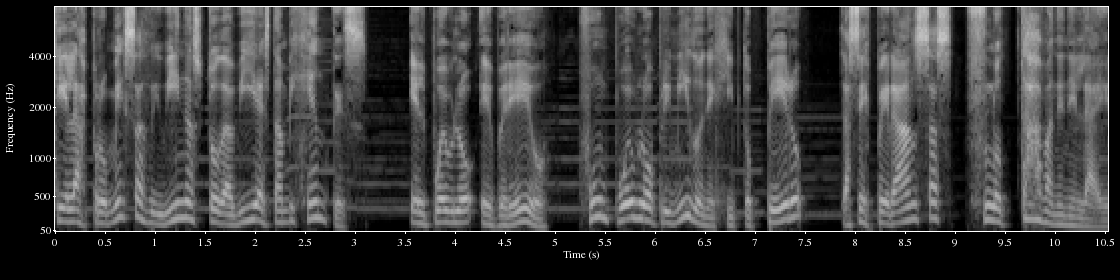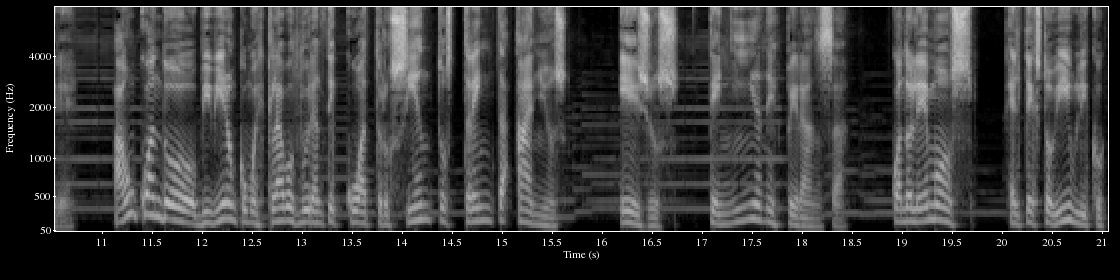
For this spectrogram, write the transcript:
que las promesas divinas todavía están vigentes. El pueblo hebreo fue un pueblo oprimido en Egipto, pero las esperanzas flotaban en el aire. Aun cuando vivieron como esclavos durante 430 años, ellos tenían esperanza. Cuando leemos el texto bíblico,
